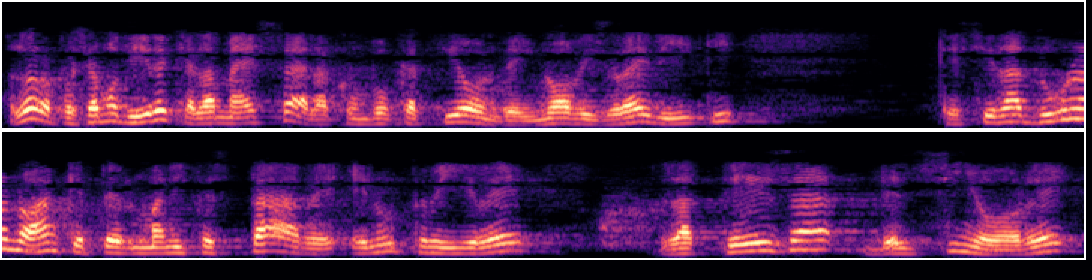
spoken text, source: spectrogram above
Allora possiamo dire che la messa è la convocazione dei nuovi israeliti che si radunano anche per manifestare e nutrire l'attesa del Signore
